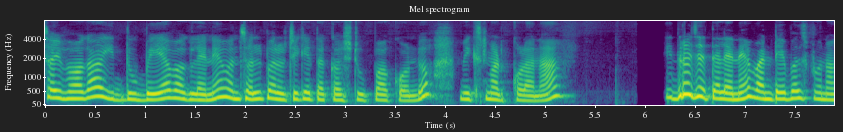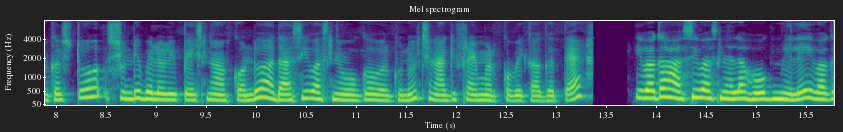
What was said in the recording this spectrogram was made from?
ಸೊ ಇವಾಗ ಇದು ಬೇಯೋವಾಗಲೇ ಒಂದು ಸ್ವಲ್ಪ ರುಚಿಗೆ ತಕ್ಕಷ್ಟು ಉಪ್ಪು ಹಾಕ್ಕೊಂಡು ಮಿಕ್ಸ್ ಮಾಡ್ಕೊಳ್ಳೋಣ. ಇದ್ರ ಜೊತೆಲೇ ಒಂದು ಟೇಬಲ್ ಸ್ಪೂನ್ ಆಗೋಷ್ಟು ಶುಂಠಿ ಬೆಳ್ಳುಳ್ಳಿ ಪೇಸ್ಟ್ನ ಹಾಕ್ಕೊಂಡು ಅದು ಹಸಿ ವಾಸನೆ ಹೋಗೋವರೆಗೂ ಚೆನ್ನಾಗಿ ಫ್ರೈ ಮಾಡ್ಕೋಬೇಕಾಗತ್ತೆ. ಇವಾಗ ಹಸಿ ವಾಸನೆ ಎಲ್ಲ ಹೋದ್ಮೇಲೆ ಇವಾಗ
